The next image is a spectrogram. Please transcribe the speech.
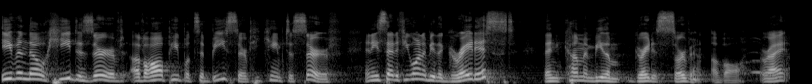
even though he deserved, of all people, to be served, he came to serve. And he said, if you want to be the greatest, then come and be the greatest servant of all, right?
